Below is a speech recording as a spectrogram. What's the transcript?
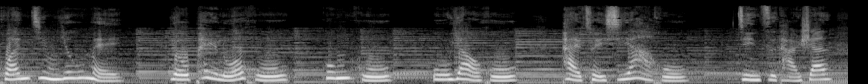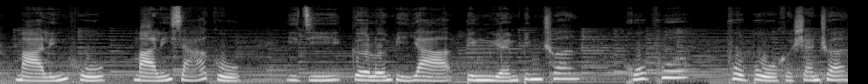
环境优美。有佩罗湖、公湖、乌药湖、派翠西亚湖、金字塔山、马林湖、马林峡谷，以及哥伦比亚冰原冰川、湖泊、瀑布和山川，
